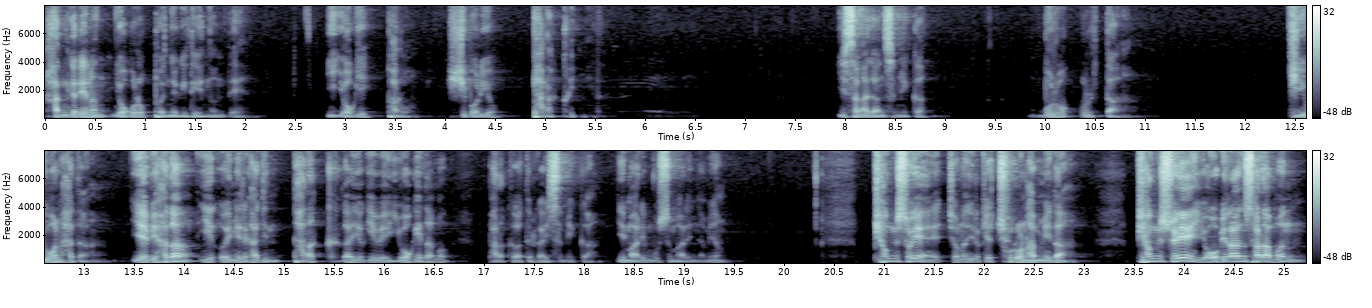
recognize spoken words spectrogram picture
한글에는 욕으로 번역이 되어 있는데 이 욕이 바로 시보리오 바라크입니다. 이상하지 않습니까? 무릎 꿇다, 기원하다, 예배하다 이 의미를 가진 바라크가 여기 왜 욕에다가 바라크가 들어가 있습니까? 이 말이 무슨 말이냐면 평소에 저는 이렇게 추론합니다. 평소에 욥이란 사람은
